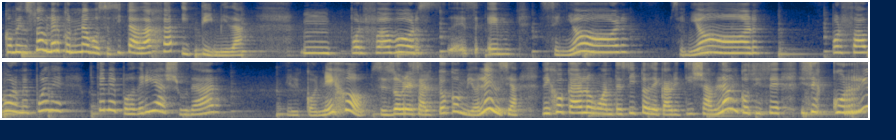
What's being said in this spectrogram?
comenzó a hablar con una vocecita baja y tímida. Mm, por favor, em, señor, señor, por favor, ¿me puede, usted me podría ayudar? El conejo se sobresaltó con violencia, dejó caer los guantecitos de cabritilla blancos y se, y se corrió,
